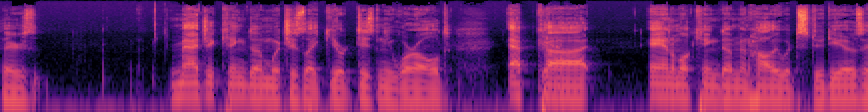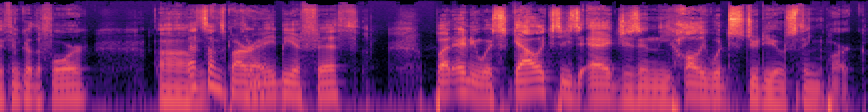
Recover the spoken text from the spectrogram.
There's Magic Kingdom, which is like your Disney World, Epcot, Animal Kingdom, and Hollywood Studios. I think are the four. Um, That sounds about right. Maybe a fifth. But anyways, Galaxy's Edge is in the Hollywood Studios theme park.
